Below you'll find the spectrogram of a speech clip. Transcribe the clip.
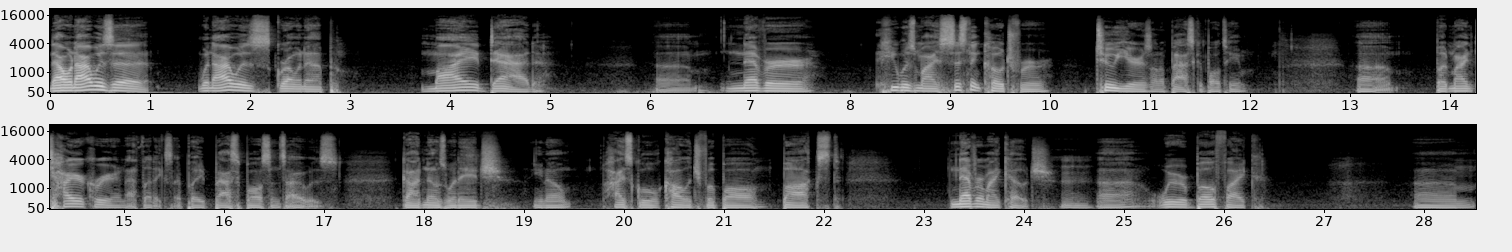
Now, when I was uh, when I was growing up, my dad um, never. He was my assistant coach for two years on a basketball team. Um, but my entire career in athletics, I played basketball since I was, God knows what age. You know, high school, college football, boxed. Never my coach. Mm. Uh, we were both like, um,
